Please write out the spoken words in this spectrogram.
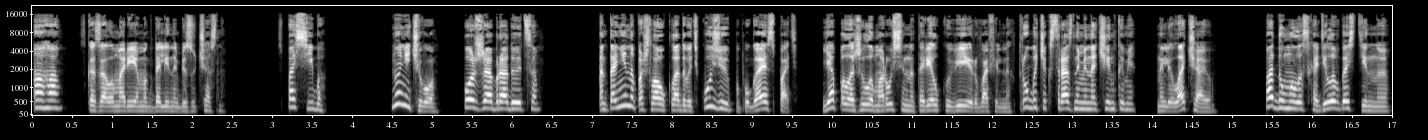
«Ага», — сказала Мария Магдалина безучастно. «Спасибо». «Ну ничего, Позже обрадуется. Антонина пошла укладывать Кузю и попугая спать. Я положила Марусе на тарелку веер вафельных трубочек с разными начинками, налила чаю. Подумала, сходила в гостиную,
